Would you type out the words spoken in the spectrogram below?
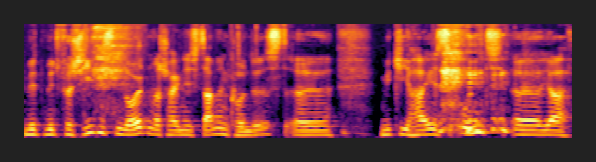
mit, mit verschiedensten Leuten wahrscheinlich sammeln konntest. Äh, Mickey Heiß und, äh, ja,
